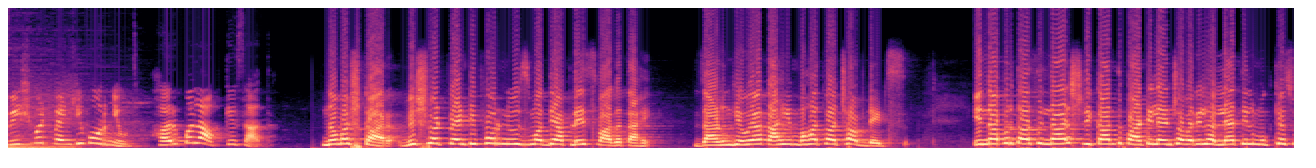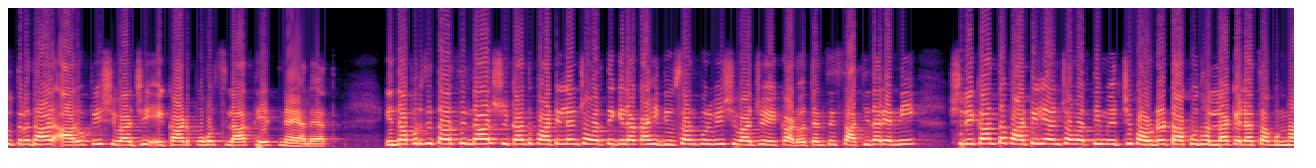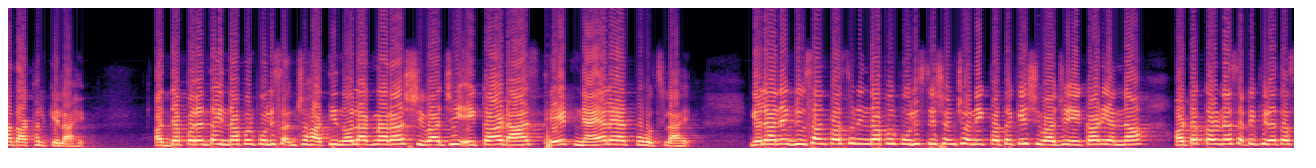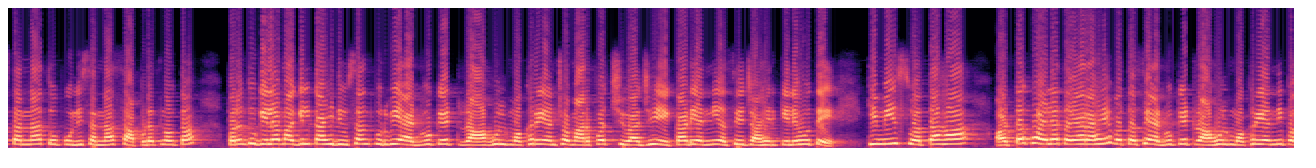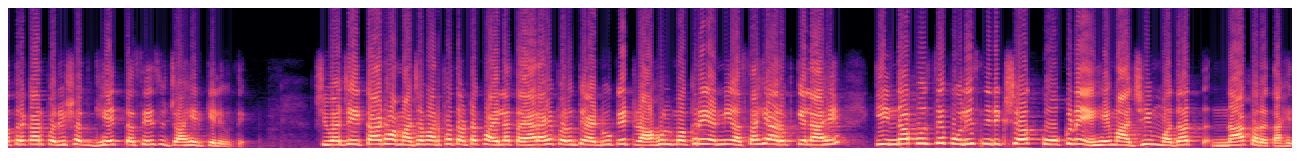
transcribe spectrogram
विश्व 24 न्यूज हरपल आपके साथ. नमस्कार विश्व 24 न्यूजमध्ये आपले स्वागत आहे. जाणून घेऊया काही महत्त्वाच्या अपडेट्स इंदापूर तहसीलदार श्रीकांत पाटील यांच्यावरील हल्ल्यातील मुख्य सूत्रधार आरोपी शिवाजी एकाड पोहोचला थेट न्यायालयात. इंदापूरचे तहसीलदार श्रीकांत पाटील यांच्यावरती गेल्या काही दिवसांपूर्वी शिवाजी एकाड व त्यांचे साथीदार यांनी श्रीकांत पाटील यांच्यावरती मिरची पावडर टाकून हल्ला केल्याचा गुन्हा दाखल केला आहे. अद्यापपर्यंत इंदापूर पोलिसांच्या हाती न लागणारा शिवाजी एकाड आज थेट न्यायालयात पोहोचला आहे. गेल्या अनेक दिवसांपासून इंदापूर पोलीस स्टेशनची अनेक पथके शिवाजी एकाड यांना अटक करण्यासाठी फिरत असताना तो पोलिसांना सापडत नव्हता. परंतु गेल्या मागील काही दिवसांपूर्वी ऍडव्होकेट राहुल मखरे यांच्या मार्फत शिवाजी एकाड यांनी असे जाहीर केले होते की मी स्वतः अटक व्हायला तयार आहे व तसे ऍडव्होकेट राहुल मखरे यांनी पत्रकार परिषद घेत तसेच जाहीर केले होते. शिवाजी एकाड हा माझ्यामार्फत अटक व्हायला तयार आहे परंतु ऍडव्होकेट राहुल मखरे यांनी असाही आरोप केला आहे की इंदापूरचे पोलीस निरीक्षक कोकणे हे माझी मदत ना करत आहेत.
